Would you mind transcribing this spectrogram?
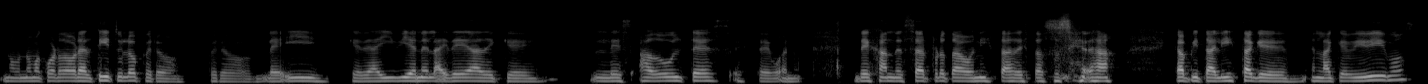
no, no, me acuerdo ahora el título, pero, pero leí que de ahí viene la idea de que los adultos, este, bueno, dejan de ser protagonistas de esta sociedad capitalista que, en la que vivimos.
